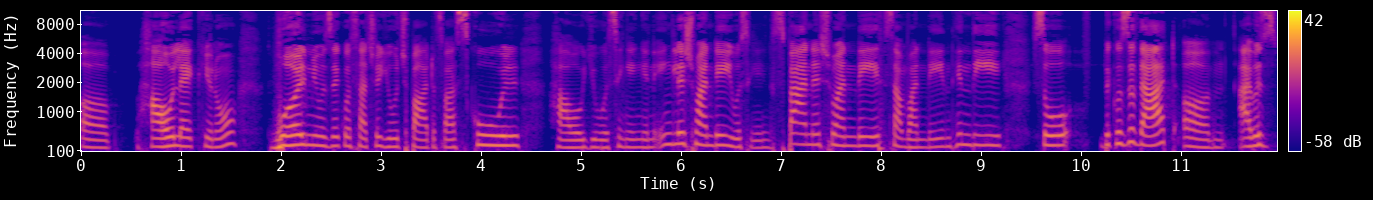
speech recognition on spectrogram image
uh, how like you know world music was such a huge part of our school. How you were singing in english one day you were singing spanish one day some one day in hindi. So because of that um i was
